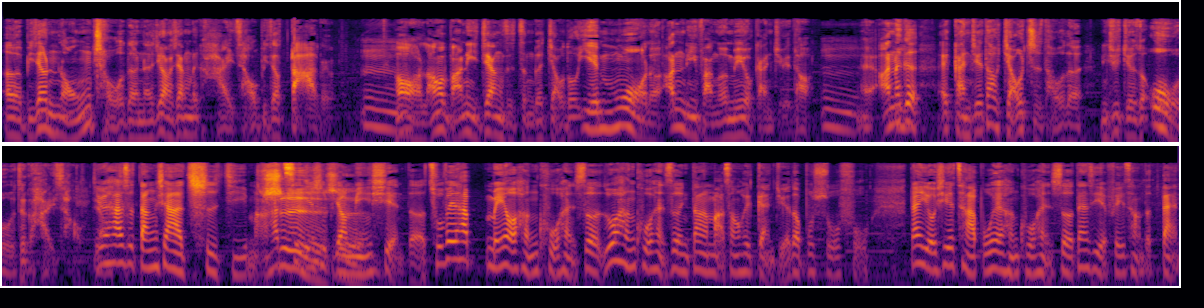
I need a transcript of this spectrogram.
呃比较浓稠的呢，就好像那个海潮比较大的。嗯。哦，然后把你这样子整个脚都淹没了啊，你反而没有感觉到，嗯，哎啊那个哎感觉到脚趾头的，你就觉得说哦这个海潮，因为它是当下的刺激嘛，它刺激是比较明显的，除非它没有很苦很涩，如果很苦很涩，你当然马上会感觉到不舒服，但有些茶不会很苦很涩，但是也非常的淡。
